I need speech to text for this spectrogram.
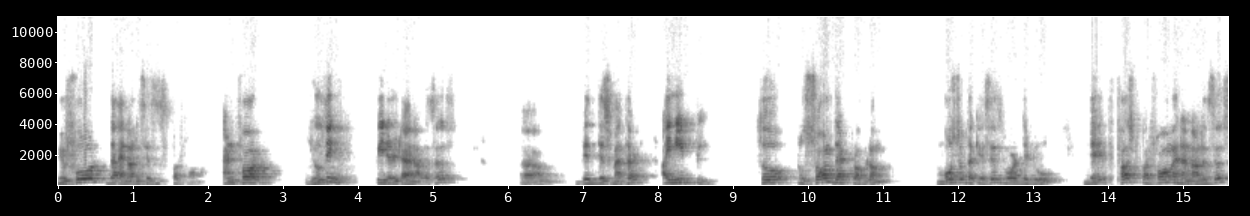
before the analysis is performed. And for using P delta analysis um, with this method, I need P. So to solve that problem, most of the cases, what they do, they first perform an analysis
